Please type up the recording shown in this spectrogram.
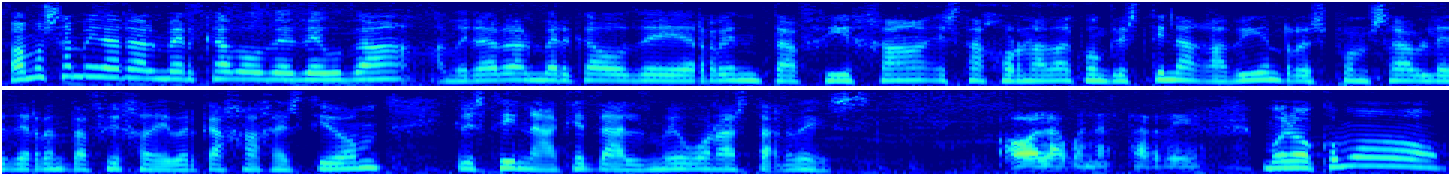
Vamos a mirar al mercado de deuda, a mirar al mercado de renta fija esta jornada con Cristina Gavín, responsable de renta fija de Ibercaja Gestión. Cristina, ¿qué tal? Muy buenas tardes. Hola, buenas tardes. Bueno, ¿cómo,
